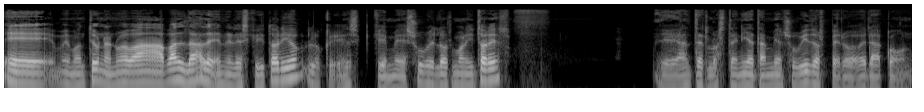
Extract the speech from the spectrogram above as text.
me monté una nueva balda en el escritorio, lo que es que me sube los monitores eh, antes los tenía también subidos, pero era con,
